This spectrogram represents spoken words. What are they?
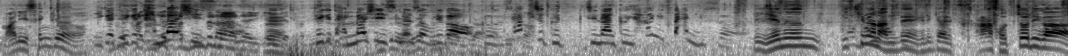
많이 생겨요. 이게 되게 다- 단맛이 다 민들레 있어요. 아니야, 이게, 네. 이게 다 되게 단맛이 있으면서 우리가 그 상추 그 진한 그 향이 딱 있어요. 근데 얘는 익히면 안 돼. 그러니까 아 겉절이가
